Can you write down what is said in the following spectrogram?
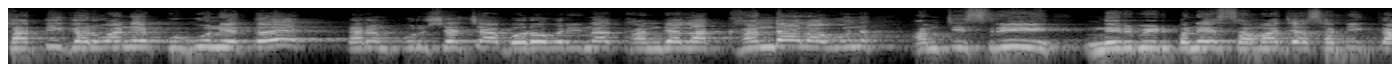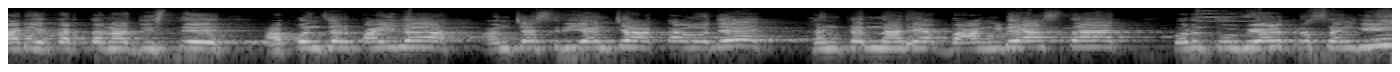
छाती गर्वाने फुगून येतोय कारण पुरुषाच्या बरोबरीनं खांद्याला खांदा लावून आमची स्त्री निर्भीडपणे समाजासाठी कार्य करताना दिसते. आपण जर पाहिलं आमच्या स्त्रियांच्या हातामध्ये खणखणणाऱ्या बांगड्या असतात परंतु वेळ प्रसंगी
